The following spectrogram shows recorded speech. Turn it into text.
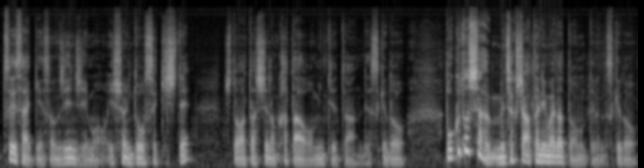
つい最近その人事も一緒に同席してちょっと私の型を見てたんですけど僕としてはめちゃくちゃ当たり前だと思ってるんですけど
